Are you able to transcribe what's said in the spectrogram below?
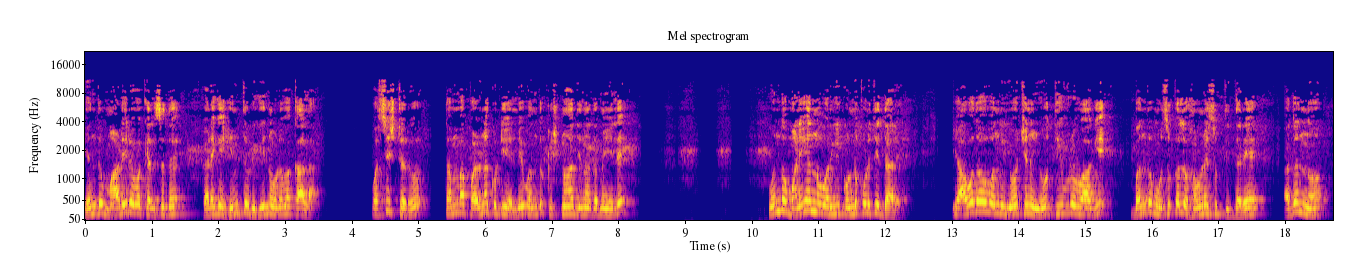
ಎಂದು ಮಾಡಿರುವ ಕೆಲಸದ ಕಡೆಗೆ ಹಿಂತಿರುಗಿ ನೋಡುವ ಕಾಲ. ವಸಿಷ್ಠರು ತಮ್ಮ ಪರ್ಣಕುಟಿಯಲ್ಲಿ ಒಂದು ಕೃಷ್ಣಾ ದಿನದ ಮೇಲೆ ಒಂದು ಮಣೆಯನ್ನು ಒರಗಿಕೊಂಡು ಕುಳಿತಿದ್ದಾರೆ. ಯಾವುದೋ ಒಂದು ಯೋಚನೆಯು ತೀವ್ರವಾಗಿ ಬಂದು ಮುಸುಕಲು ಹವಣಿಸುತ್ತಿದ್ದರೆ ಅದನ್ನು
